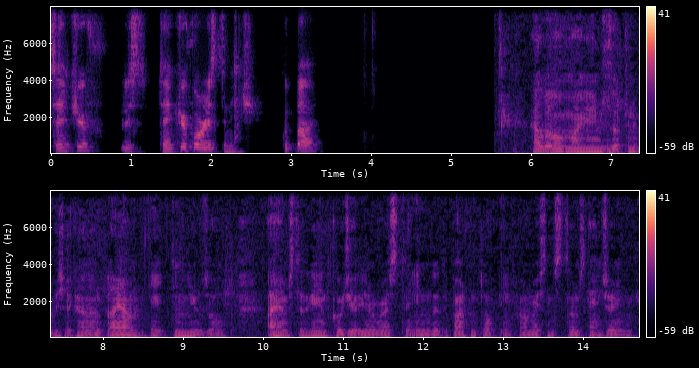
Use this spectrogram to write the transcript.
Thank you. Thank you for listening. Goodbye. Hello, my name is Zaptin Vishakan and I am 18 years old. I am studying at Kocaeli University in the Department of Information Systems Engineering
